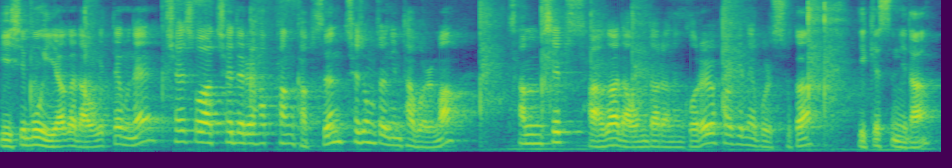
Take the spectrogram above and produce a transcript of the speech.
25 이하가 나오기 때문에 최소와 최대를 합한 값은 최종적인 답 얼마? 34가 나온다라는 것을 확인해 볼 수가 있겠습니다.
